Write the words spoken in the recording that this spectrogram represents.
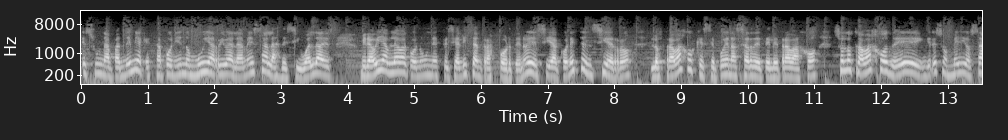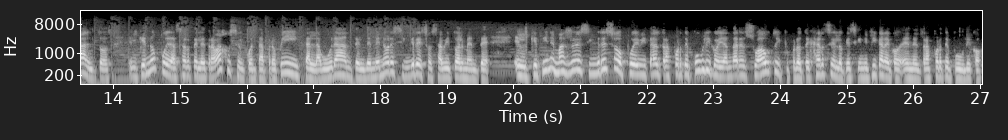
es una pandemia que está poniendo muy arriba de la mesa las desigualdades. Mira, hoy hablaba con un especialista en transporte, ¿no? Y decía, con este encierro, los trabajos que se pueden hacer de teletrabajo son los trabajos de ingresos medios altos. El que no puede hacer teletrabajo es el cuentapropista, el laburante, el de menores ingresos habitualmente. El que tiene mayores ingresos puede evitar el transporte público y andar en su auto y protegerse de lo que significa en el, transporte público.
